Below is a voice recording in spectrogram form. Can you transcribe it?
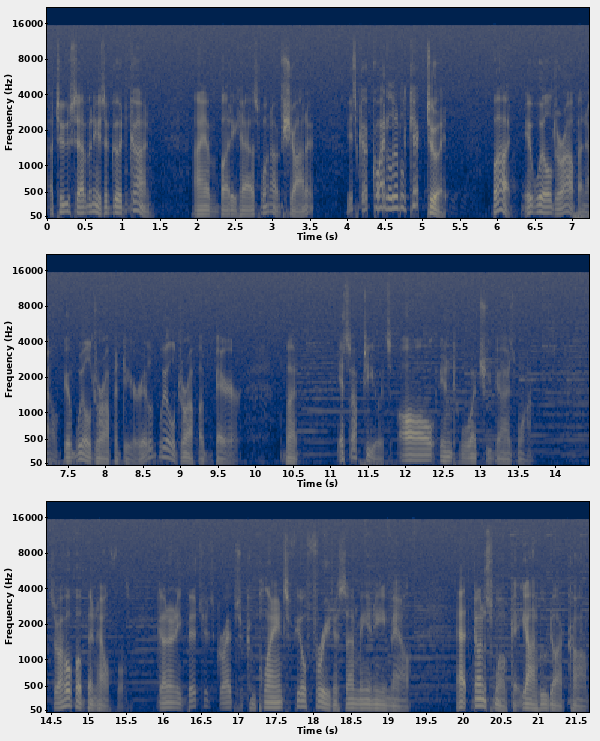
A 270 is a good gun. I have a buddy has one. I've shot it. It's got quite a little kick to it. But it will drop an elk. It will drop a deer. It will drop a bear. But it's up to you. It's all into what you guys want. So I hope I've been helpful. Got any bitches, gripes, or complaints? Feel free to send me an email at gunsmoke at yahoo.com.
